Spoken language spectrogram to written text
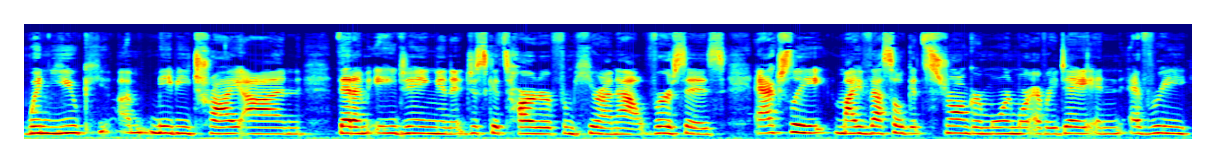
when you um, maybe try on that I'm aging and it just gets harder from here on out versus actually my vessel gets stronger more and more every day and every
